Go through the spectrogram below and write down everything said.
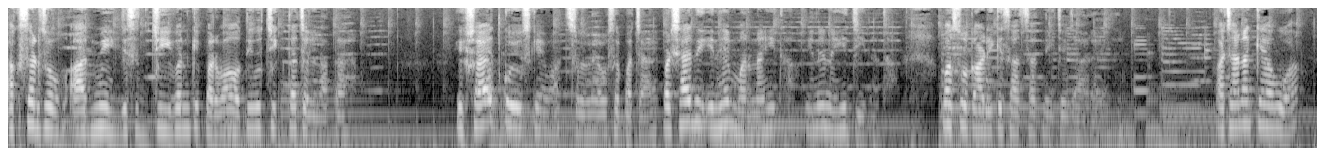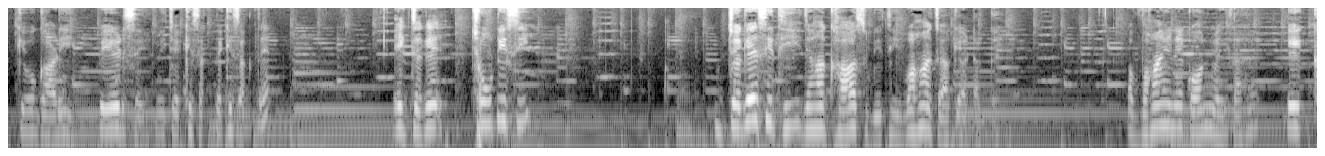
अक्सर जो आदमी जिसे जीवन की परवाह होती है, वो चीखता चिल्लाता है। कि शायद कोई उसकी आवाज़ सुन ले, उसे बचाए। पर शायद इन्हें मरना ही था, इन्हें नहीं जीना था। बस वो गाड़ी के साथ साथ नीचे जा रहे थे। अचानक क्या हुआ कि वो गाड़ी पेड़ से नीचे खिसकते खिसकते एक जगह छोटी सी जगह सी थी जहाँ घास उगी थी, वहाँ जाके अटक गए अब वहाँ इन्हें कौन मिलता है? एक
